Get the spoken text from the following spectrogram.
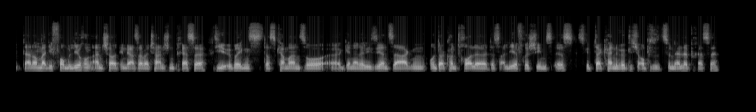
da nochmal die Formulierung anschaut in der aserbaidschanischen Presse, die übrigens, das kann man so äh, generalisierend sagen, unter Kontrolle des Aliyev-Regimes ist. Es gibt da keine wirklich oppositionelle Presse.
